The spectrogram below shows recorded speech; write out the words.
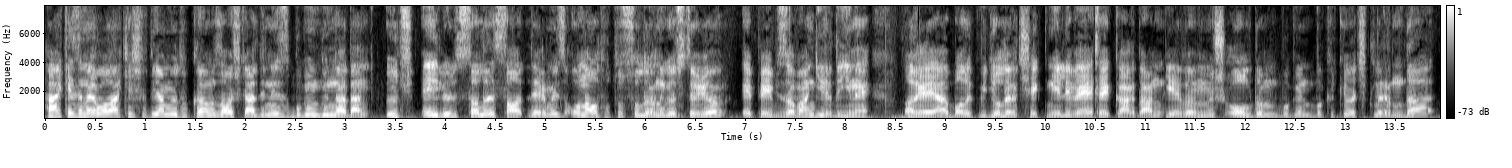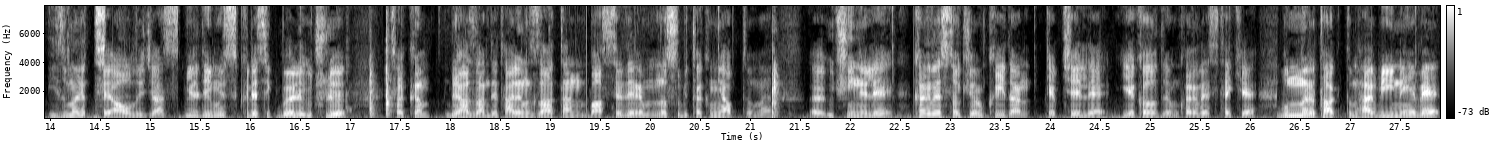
Herkese merhabalar. Keşifliyem YouTube kanalımıza hoş geldiniz. Bugün günlerden 3 Eylül Salı saatlerimiz 16.30 sularını gösteriyor. Epey bir zaman girdi yine araya balık videoları çekmeyeli ve tekrardan geri dönmüş oldum. Bugün Bakırköy açıklarında İzmarit avlayacağız. Bildiğimiz klasik böyle üçlü takım. Birazdan detaylarını zaten bahsederim nasıl bir takım yaptığımı. 3 iğneli karides takıyorum. Kıyıdan kepçeyle yakaladığım karides teke. Bunları taktım her bir iğneye ve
